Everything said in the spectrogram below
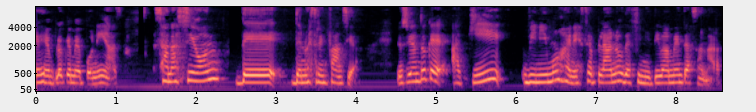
ejemplo que me ponías, sanación de, de nuestra infancia. Yo siento que aquí vinimos en este plano definitivamente a sanar.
